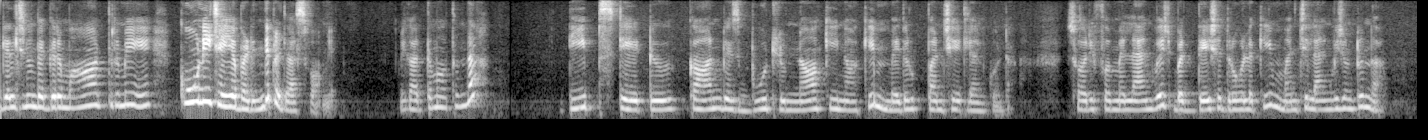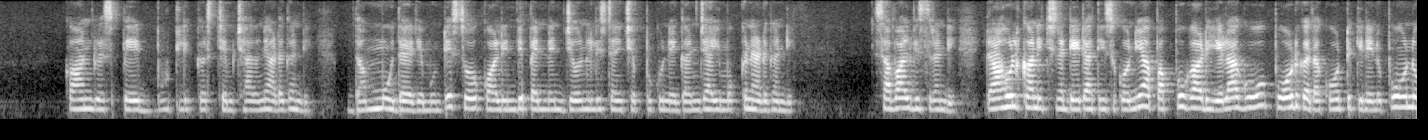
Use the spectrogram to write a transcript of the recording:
గెలిచిన దగ్గర మాత్రమే కూనీ చేయబడింది ప్రజాస్వామ్యం. మీకు అర్థమవుతుందా? డీప్ స్టేట్ కాంగ్రెస్ బూట్లు నాకి నాకి మెదడు పనిచేయట్లే అనుకుంటా. Sorry for my language but దేశద్రోహులకి మంచి లాంగ్వేజ్ ఉంటుందా? కాంగ్రెస్ పేడ్ బూట్ లిక్కర్స్ చెంచాలని అడగండి. దమ్ము ధైర్యం ఉంటే సో కాల్ ఇండిపెండెంట్ జర్నలిస్ట్ అని చెప్పుకునే గంజాయి మొక్కని అడగండి. సవాల్ విసిరండి. రాహుల్ ఖాన్ ఇచ్చిన డేటా తీసుకొని ఆ పప్పుగాడు ఎలాగూ పోడు కదా కోర్టుకి నేను పోను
